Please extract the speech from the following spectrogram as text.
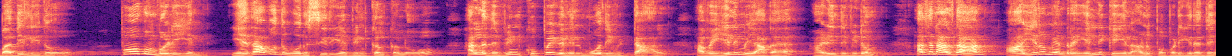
பதில் இதோ போகும் வழியில் ஏதாவது ஒரு சிறிய விண்கல்களோ அல்லது விண் குப்பைகளில் மோதிவிட்டால் அவை எளிமையாக அழிந்துவிடும். அதனால்தான் ஆயிரம் என்ற எண்ணிக்கையில் அனுப்பப்படுகிறது.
